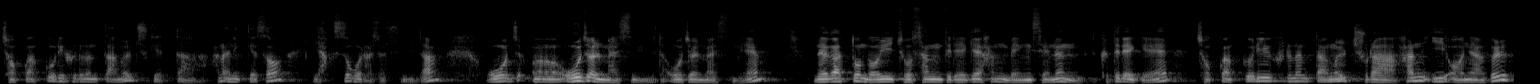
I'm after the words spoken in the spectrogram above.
적과 꿀이 흐르는 땅을 주겠다. 하나님께서 약속을 하셨습니다. 5절, 어, 5절 말씀입니다. 5절 말씀에 내가 또 너희 조상들에게 한 맹세는 그들에게 적과 꿀이 흐르는 땅을 주라 한 이 언약을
